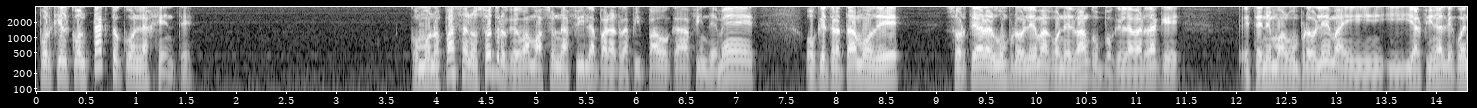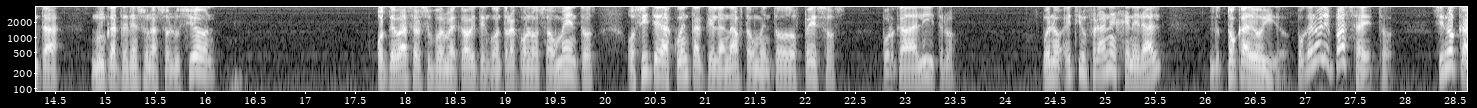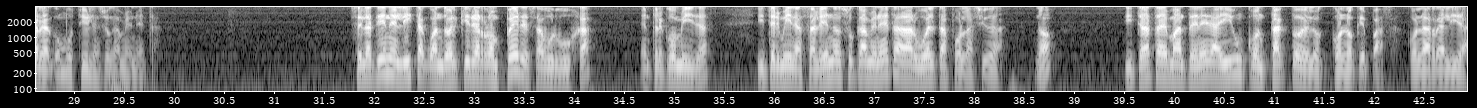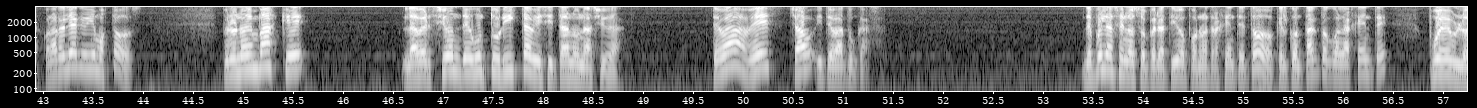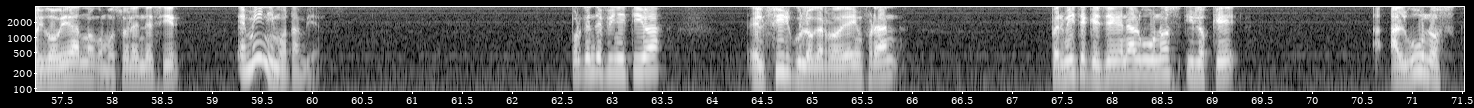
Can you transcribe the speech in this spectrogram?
Porque el contacto con la gente como nos pasa a nosotros que vamos a hacer una fila para el rapipago cada fin de mes, o que tratamos de sortear algún problema con el banco, porque la verdad que eh, tenemos algún problema y, al final de cuentas nunca tenés una solución, o te vas al supermercado y te encontrás con los aumentos, o si te das cuenta que la nafta aumentó dos pesos por cada litro. Bueno, este Infran en general lo toca de oído, porque no le pasa esto, si no carga combustible en su camioneta se la tiene lista cuando él quiere romper esa burbuja, entre comillas, y termina saliendo en su camioneta a dar vueltas por la ciudad, ¿no? Y trata de mantener ahí un contacto con lo que pasa, con la realidad, con la realidad que vivimos todos. Pero no es más que la versión de un turista visitando una ciudad. Te vas, ves, chao, y te va a tu casa. Después le hacen los operativos por nuestra gente todo, que el contacto con la gente, pueblo y gobierno, como suelen decir, es mínimo también. Porque en definitiva, el círculo que rodea a Infran permite que lleguen algunos y los que algunos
